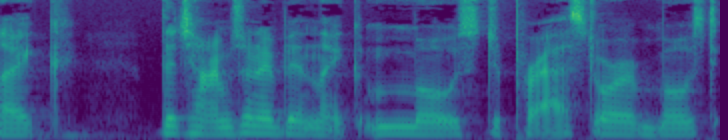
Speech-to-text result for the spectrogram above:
like the times when i've been like most depressed or most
